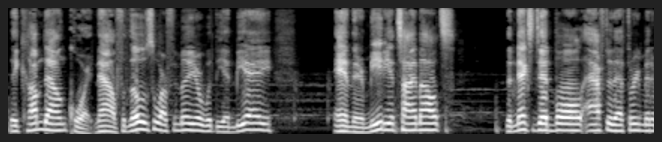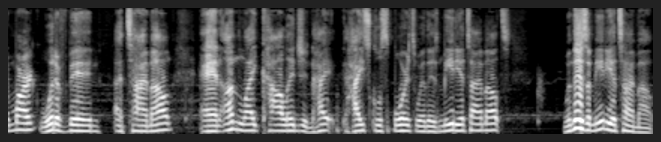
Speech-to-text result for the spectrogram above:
They come down court. Now, for those who are familiar with the NBA and their media timeouts, the next dead ball after that three minute mark would have been a timeout. And unlike college and high, high school sports where there's media timeouts, when there's a media timeout,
